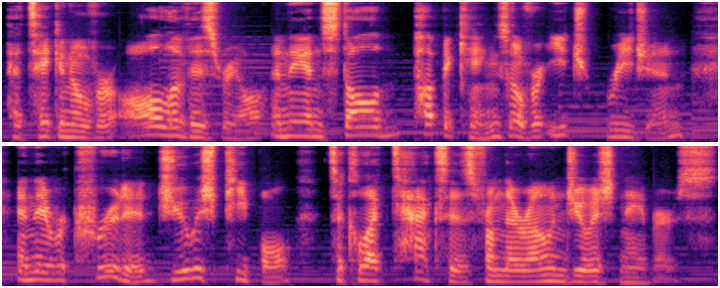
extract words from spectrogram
had taken over all of Israel, and they installed puppet kings over each region, and they recruited Jewish people to collect taxes from their own Jewish neighbors.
